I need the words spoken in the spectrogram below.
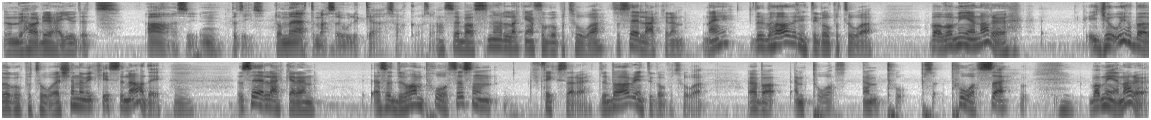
vi hörde ju det här ljudet. Ja, alltså, mm, precis. De mäter massa olika saker och sånt. Han säger bara snälla kan jag få gå på toa? Så säger läkaren nej, du behöver inte gå på toa. Jag bara, vad menar du? Jo, jag behöver gå på toa, jag känner mig kissnödig. Mm. Då säger läkaren, alltså du har en påse som fixar det, du behöver inte gå på toa. Och jag bara, en påse? En på, påse? Vad menar du?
